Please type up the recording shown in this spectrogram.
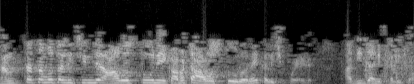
సంతతము తలిచింది ఆ వస్తువునే కాబట్టి ఆ వస్తువులోనే కలిసిపోయాడు. అది దాని ఫలితం.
